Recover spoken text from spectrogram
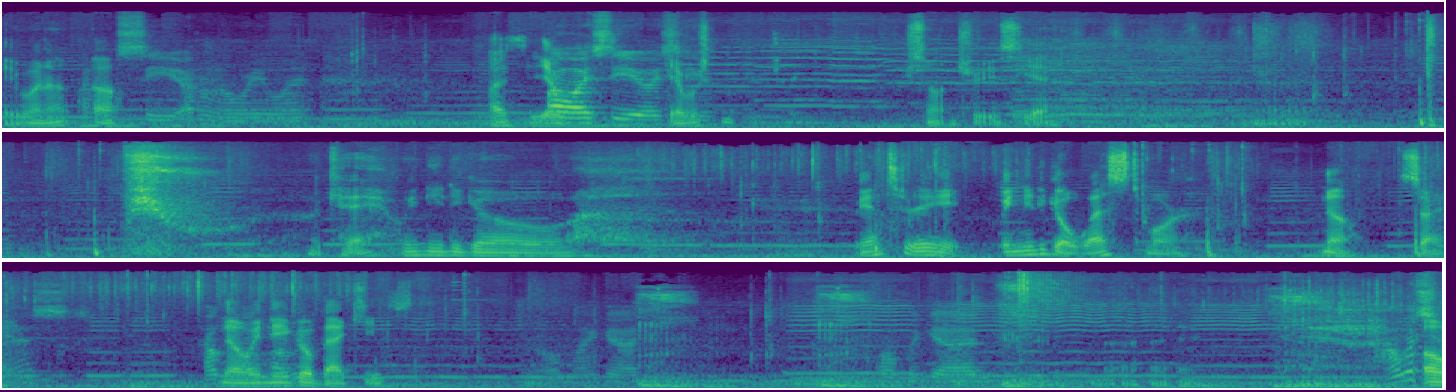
you went up. I don't Oh, see, I don't know where you went. I see. You. Oh, I see you, I see yeah, you. we're showing, we're showing trees. Yeah. Okay, we need to go. We actually we need to go west more. No, sorry. West? No, we need to go back east. Oh my god. Oh my god. How much Oh,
